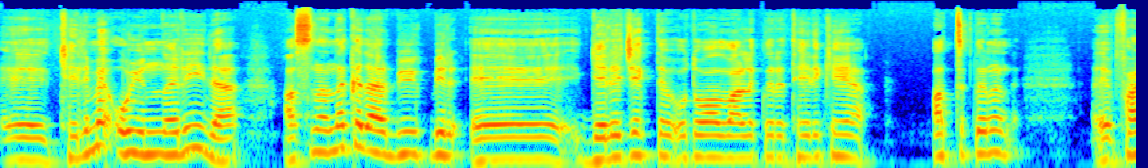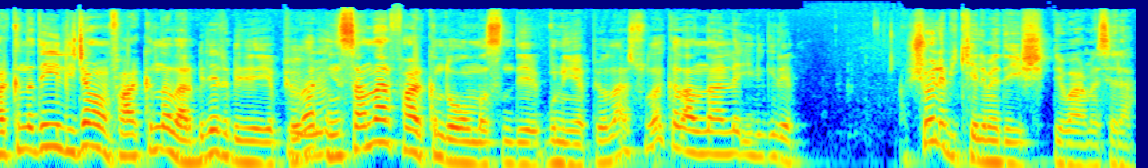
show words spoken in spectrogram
e, kelime oyunlarıyla aslında ne kadar büyük bir e, gelecekte o doğal varlıkları tehlikeye attıklarının e, farkında değil diyeceğim ama farkındalar. Bilir bile yapıyorlar. Hı hı. İnsanlar farkında olmasın diye bunu yapıyorlar. Sulak alanlarla ilgili şöyle bir kelime değişikliği var mesela.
